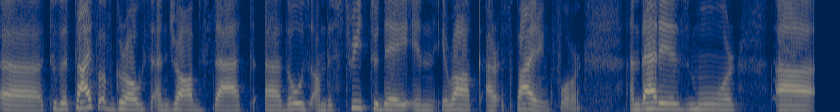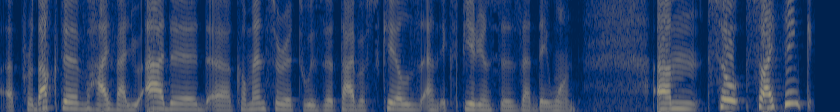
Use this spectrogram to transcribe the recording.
uh, to the type of growth and jobs that uh, those on the street today in Iraq are aspiring for. And that is more uh, productive, high value added, uh, commensurate with the type of skills and experiences that they want. Um, so, so I think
